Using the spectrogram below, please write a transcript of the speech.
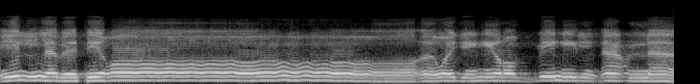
إلا ابتغاء وجه ربه الأعلى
